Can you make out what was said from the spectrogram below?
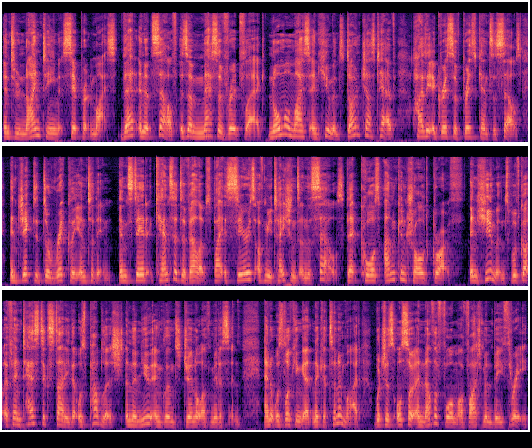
into 19 separate mice. That in itself is a massive red flag. Normal mice and humans don't just have highly aggressive of breast cancer cells injected directly into them. Instead, cancer develops by a series of mutations in the cells that cause uncontrolled growth. In humans, we've got a fantastic study that was published in the New England Journal of Medicine, and it was looking at nicotinamide, which is also another form of vitamin B3,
